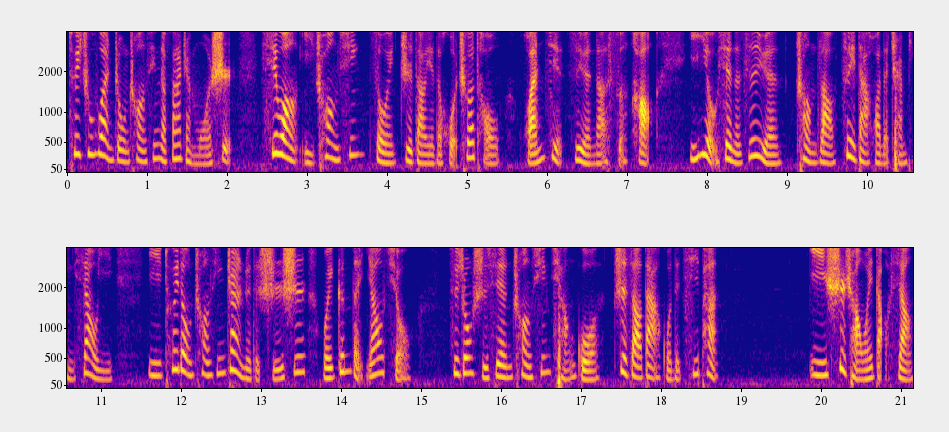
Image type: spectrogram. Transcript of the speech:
推出万众创新的发展模式，希望以创新作为制造业的火车头，缓解资源的损耗。以有限的资源创造最大化的产品效益，以推动创新战略的实施为根本要求，最终实现创新强国、制造大国的期盼。以市场为导向，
